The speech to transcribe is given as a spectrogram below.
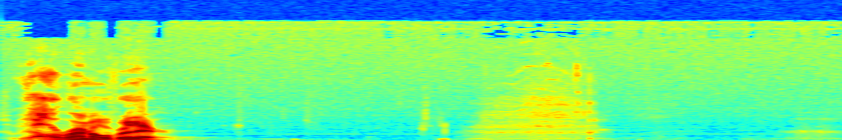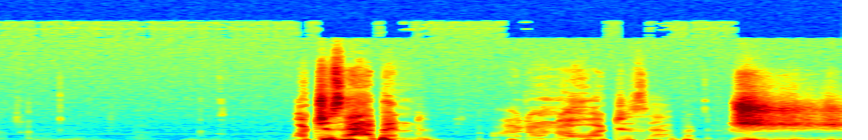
So we all run over there. What just happened? I don't know what just happened. Shh.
